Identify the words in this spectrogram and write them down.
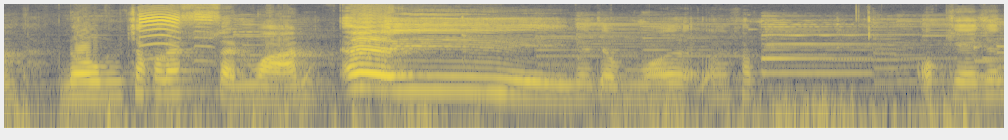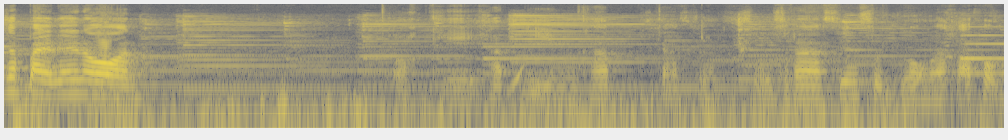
3 นมช็อกโกแลตแสนหวาน เอ้ยน่าจะเวอร์แล้วครับ โอเค ฉันจะไปแน่นอน โอเคครับยิมครับการสนทนาสิ้นสุดลงแล้วครับผม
